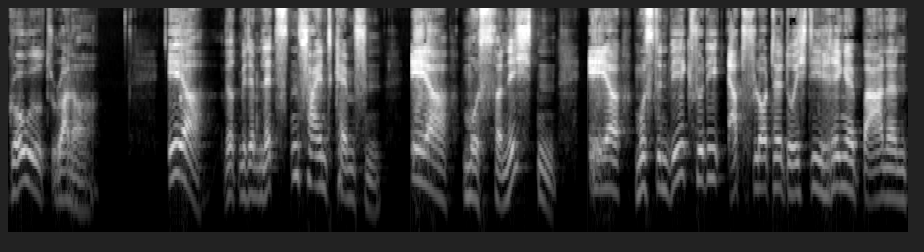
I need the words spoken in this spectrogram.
Gold Runner. Er wird mit dem letzten Feind kämpfen. Er muss vernichten. Er muss den Weg für die Erdflotte durch die Ringe bahnen.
